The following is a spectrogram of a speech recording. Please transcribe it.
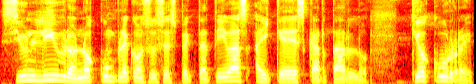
si un libro no cumple con sus expectativas hay que descartarlo. ¿Qué ocurre?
